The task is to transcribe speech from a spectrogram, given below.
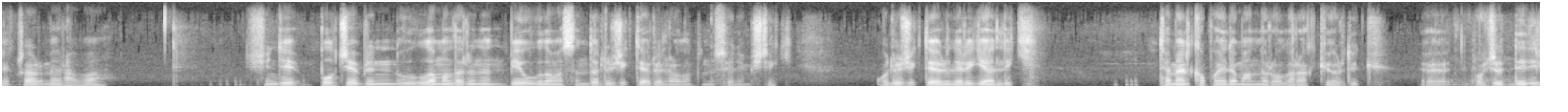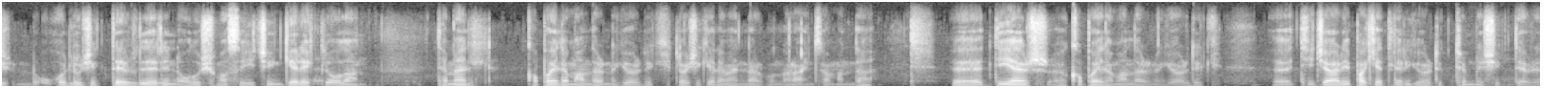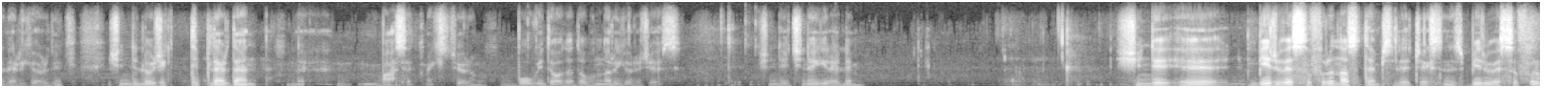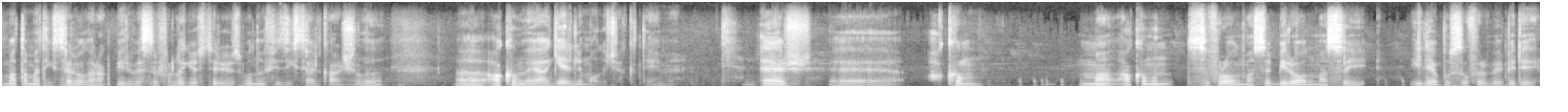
Tekrar merhaba. Şimdi bul cebrinin uygulamalarının bir uygulamasının da lojik devreler olduğunu söylemiştik. O lojik devreleri geldik. Temel kapı elemanları olarak gördük. Ee, o lojik devrelerin oluşması için gerekli olan temel kapı elemanlarını gördük. Lojik elementler bunlar aynı zamanda. Ee, diğer e, kapı elemanlarını gördük e, ticari paketleri gördük, tümleşik devreleri gördük. Şimdi lojik tiplerden e, bahsetmek istiyorum. Bu videoda da bunları göreceğiz. Şimdi içine girelim. Şimdi e, 1 ve 0'ı nasıl temsil edeceksiniz? 1 ve 0 matematiksel olarak 1 ve 0 ile gösteriyoruz. Bunun fiziksel karşılığı e, akım veya gerilim olacak değil mi? Eğer akım akımın sıfır olması, bir olması ile bu sıfır ve biri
